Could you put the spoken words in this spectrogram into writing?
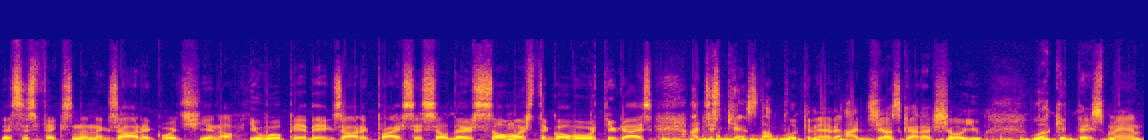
This is fixing an exotic, which, you know, you will pay the exotic prices. So there's so much to go over with you guys. I just can't stop looking at it. I just got to show you. Look at this, man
